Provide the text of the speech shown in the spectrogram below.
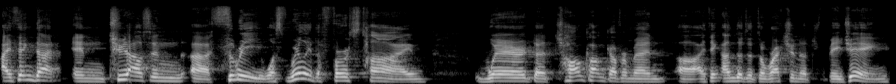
I think that in 2003 was really the first time where the Hong Kong government, uh, I think under the direction of Beijing,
